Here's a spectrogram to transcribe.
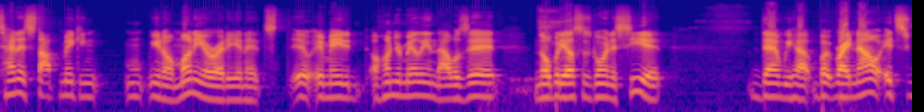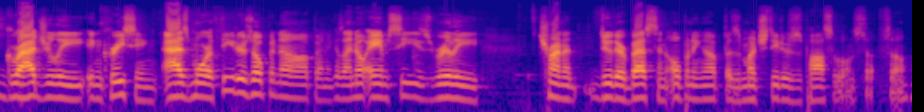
Tenet stopped making you know money already and it's it, it made a hundred million, that was it. Nobody else is going to see it. Then we have, but right now it's gradually increasing as more theaters open up, and because I know AMC is really trying to do their best in opening up as much theaters as possible and stuff. So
